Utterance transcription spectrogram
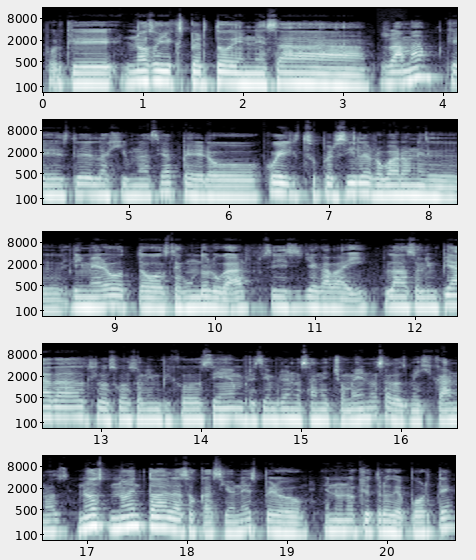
porque no soy experto en esa rama que es de la gimnasia, pero güey, super sí le robaron el primero o segundo lugar, sí llegaba ahí. Las olimpiadas, los Juegos Olímpicos siempre, siempre nos han hecho menos a los mexicanos, no, no en todas las ocasiones, pero en uno que otro deporte.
